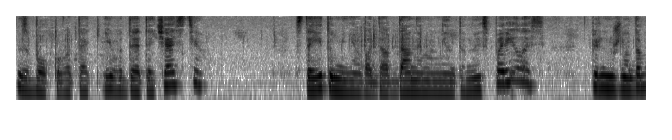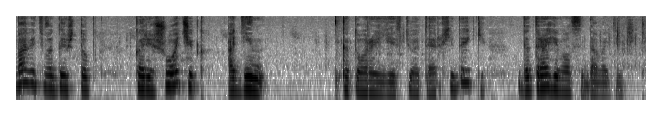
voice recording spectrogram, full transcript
сбоку вот так. И вот этой части стоит у меня вода. В данный момент она испарилась. Теперь нужно добавить воды, чтобы корешочек, один, который есть у этой орхидейки, дотрагивался до водички.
